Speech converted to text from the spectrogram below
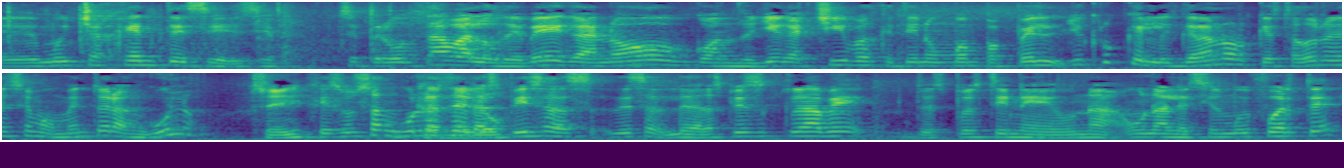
eh, mucha gente se, se, preguntaba lo de Vega, ¿no? Cuando llega Chivas, que tiene un buen papel. Yo creo que el gran orquestador en ese momento era Angulo. Sí. Jesús Angulo es de las piezas, de, de, las piezas clave. Después tiene una, una lesión muy fuerte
